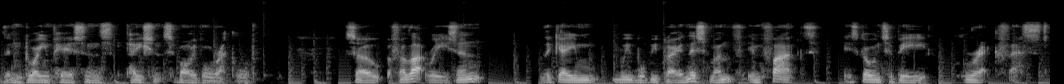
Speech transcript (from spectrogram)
than Duane Pearson's patient survival record. So, for that reason, the game we will be playing this month, in fact, is going to be Wreckfest.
